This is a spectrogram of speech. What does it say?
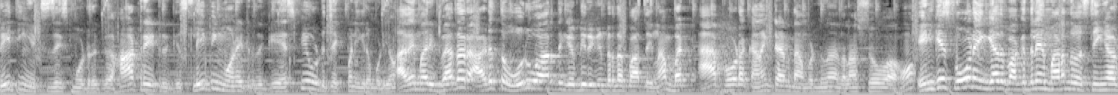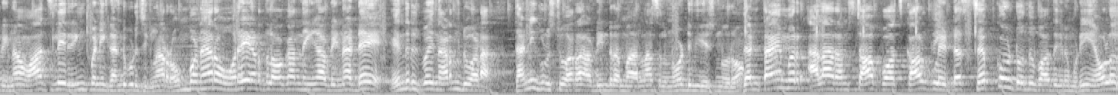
ப்ரீத்திங் எக்ஸசைஸ் மோட் இருக்கு ஹார்ட் ரேட் இருக்கு ஸ்லீப்பிங் மானிட்டர் இருக்கு எஸ்பி விட்டு செக் பண்ணிக்கிற முடியும். அதே மாதிரி வெதர் அடுத்த ஒரு வாரத்துக்கு எப்படி இருக்குன்றத பார்த்துக்கலாம். பட் ஆப்போட கனெக்ட் இருந்தால் மட்டும்தான் இதெல்லாம் ஷோ ஆகும். இன்கேஸ் போனை எங்கேயாவது பக்கத்துலேயே மறந்து வச்சிட்டீங்க அப்படின்னா வாட்ச்லேயே ரிங் பண்ணி கண்டுபிடிச்சிக்கலாம். ரொம்ப நேரம் ஒரே இடத்துல உட்காந்தீங்க அப்படின்னா டே எந்திரிச்சு போய் நடந்துட்டு வாடா தண்ணி குடிச்சிட்டு வரா அப்படின்ற மாதிரிலாம் சில நோட்டிஃபிகேஷன் வரும். Then timer alarm stopwatch calculator step count வந்து பார்த்துக்கிற முடியும். எவ்வளோ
